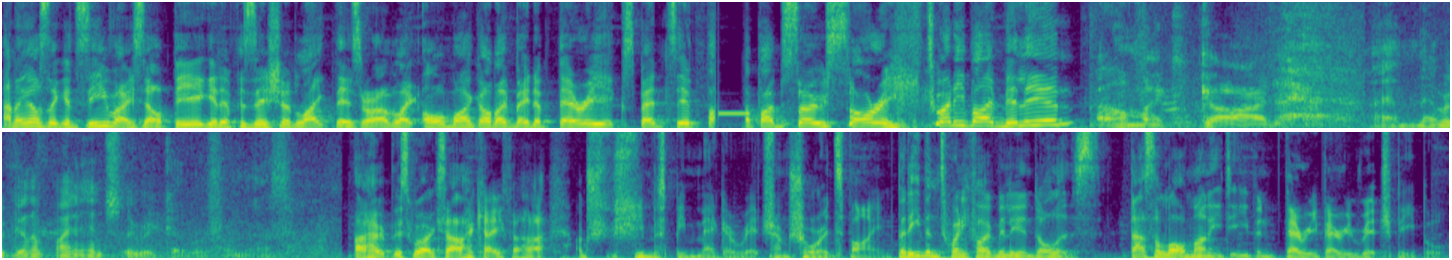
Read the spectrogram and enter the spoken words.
And I also can see myself being in a position like this where I'm like, oh my God, I made a very expensive up. I'm so sorry. 25 million? Oh my God. I am never going to financially recover from this. I hope this works out okay for her. Sure she must be mega rich. I'm sure it's fine. But even $25 million, that's a lot of money to even very, very rich people.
